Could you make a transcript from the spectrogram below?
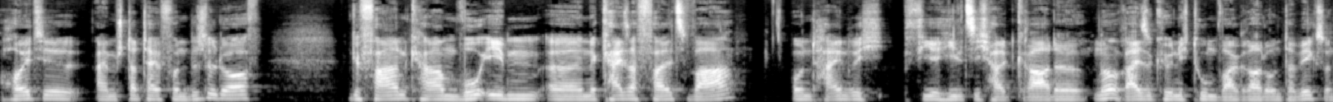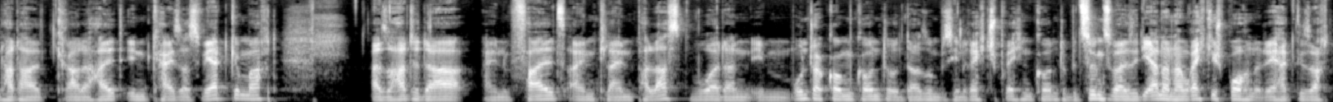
heute einem Stadtteil von Düsseldorf, gefahren kam, wo eben äh, eine Kaiserpfalz war. Und Heinrich IV hielt sich halt gerade, ne, Reisekönigtum war gerade unterwegs und hatte halt gerade halt in Kaiserswerth gemacht. Also hatte da eine Pfalz, einen kleinen Palast, wo er dann eben unterkommen konnte und da so ein bisschen Recht sprechen konnte. Beziehungsweise die anderen haben Recht gesprochen und er hat gesagt,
